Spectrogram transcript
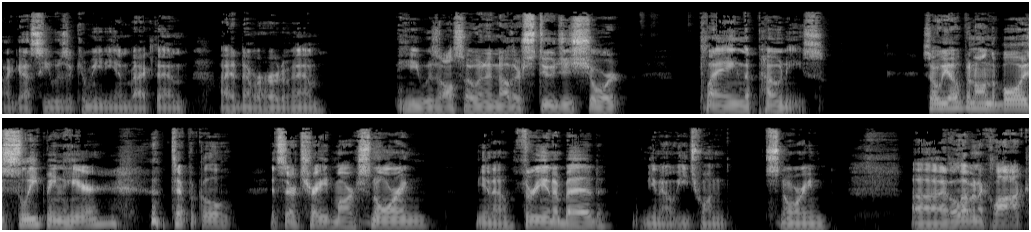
I guess he was a comedian back then. I had never heard of him. He was also in another Stooges short, Playing the Ponies. So we open on the boys sleeping here. Typical. It's their trademark snoring. You know, three in a bed. You know, each one snoring. Uh, at 11 o'clock,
